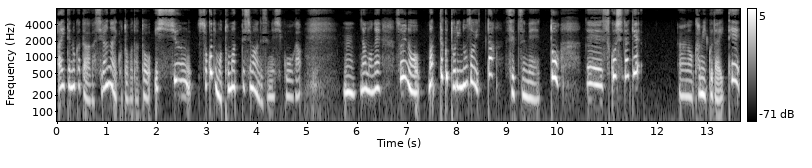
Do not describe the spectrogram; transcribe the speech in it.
相手の方が知らない言葉だと一瞬そこでも止まってしまうんですよね思考が。うん、なのでそういうのを全く取り除いた説明とえ少しだけあの噛み砕いて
